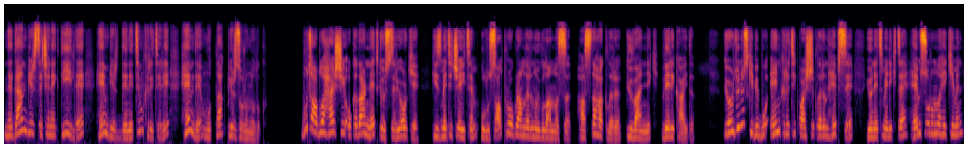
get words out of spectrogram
neden bir seçenek değil de hem bir denetim kriteri hem de mutlak bir zorunluluk. Bu tablo her şeyi o kadar net gösteriyor ki, hizmet içi eğitim, ulusal programların uygulanması, hasta hakları, güvenlik, veri kaydı. Gördüğünüz gibi bu en kritik başlıkların hepsi yönetmelikte hem sorumlu hekimin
